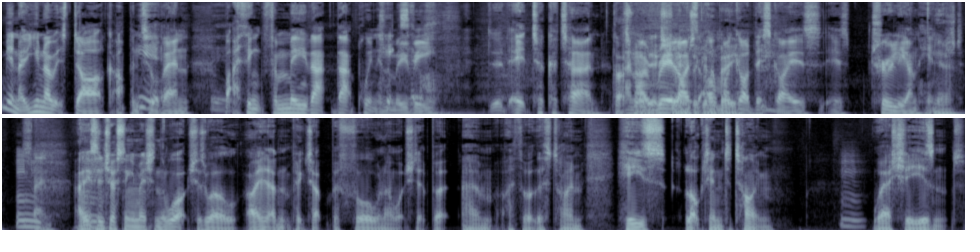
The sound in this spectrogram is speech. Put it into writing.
you know, you know it's dark up until Yeah, then, yeah. but I think for me that that point in the Kicks it movie, it, it took a turn, That's and I realised, are gonna oh my be. god, this guy is is truly unhinged. Mm. So I think it's interesting you mentioned the watch as well. I hadn't picked up before when I watched it, but um, I thought this time he's locked into time Mm. where she isn't.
